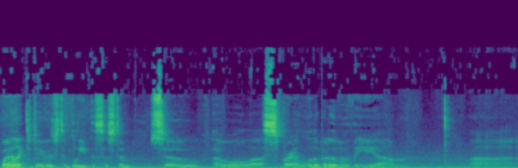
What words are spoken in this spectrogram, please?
What I like to do is to bleed the system. So I will uh, spray a little bit of the um, uh,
